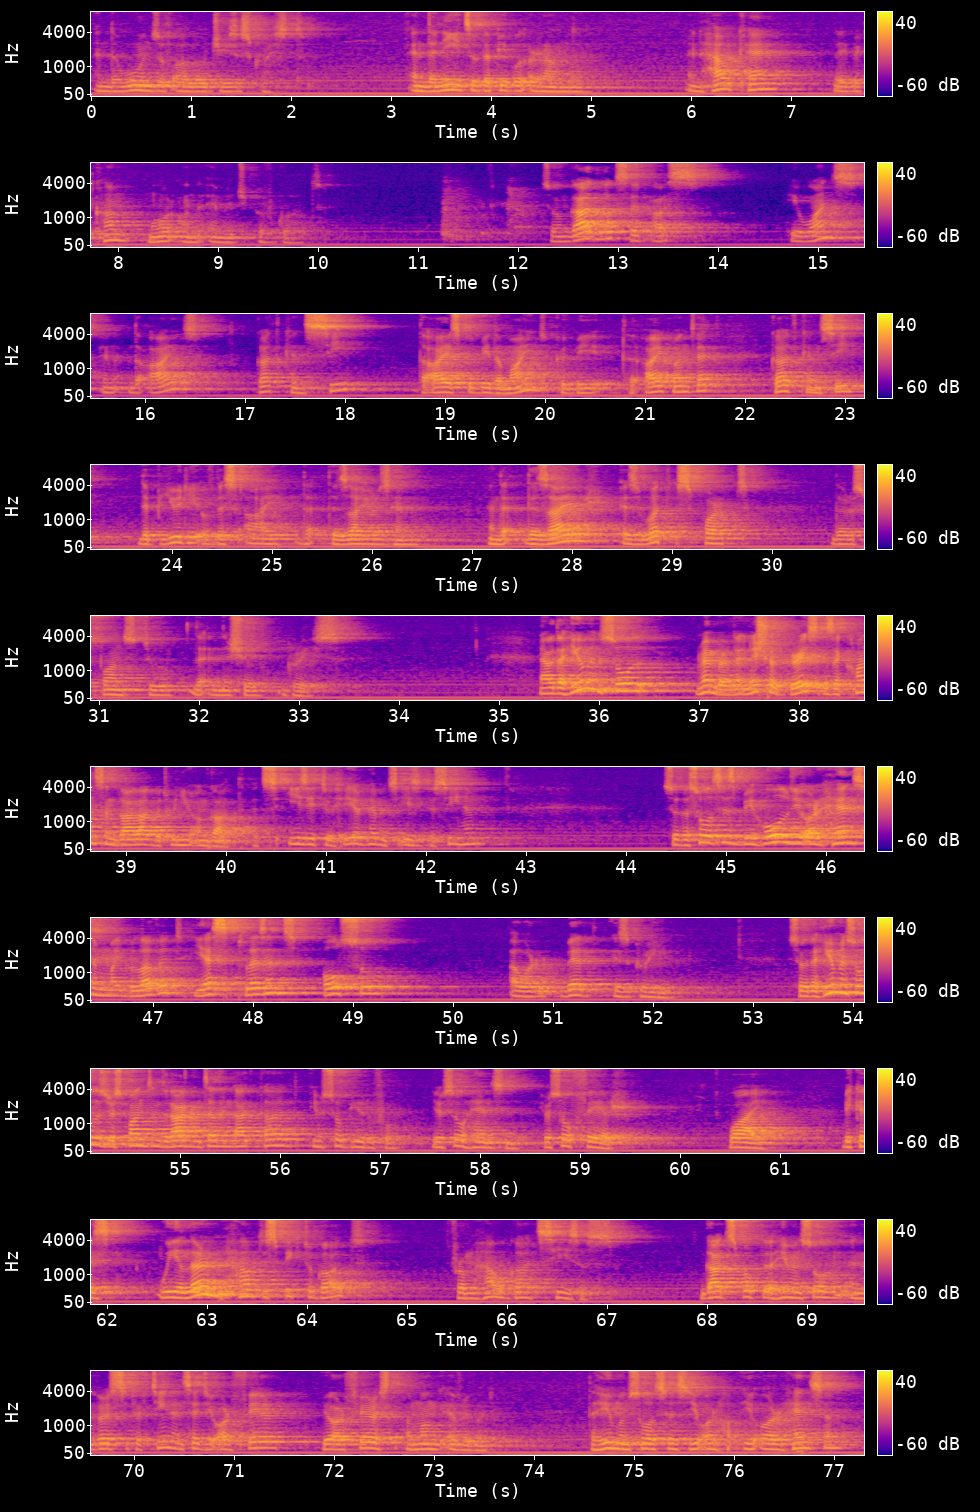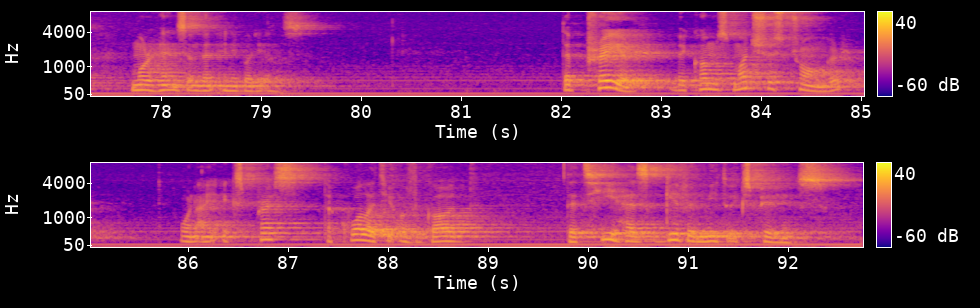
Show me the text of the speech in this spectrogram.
and the wounds of our Lord Jesus Christ and the needs of the people around them. And how can they become more on the image of God. So when God looks at us, He wants in the eyes, God can see. The eyes could be the mind, could be the eye contact. God can see the beauty of this eye that desires Him. And that desire is what sparked the response to the initial grace. Now, the human soul Remember, the initial grace is a constant dialogue between you and God. It's easy to hear Him, it's easy to see Him. So the soul says, Behold, you are handsome, my beloved, yes, pleasant, also our bed is green. So the human soul is responding to God and telling God, God, you're so beautiful, you're so handsome, you're so fair. Why? Because we learn how to speak to God from how God sees us. God spoke to the human soul in verse 15 and said, You are fair, you are fairest among everybody. The human soul says, You are, you are handsome, more handsome than anybody else. The prayer becomes much stronger when I express the quality of God that He has given me to experience.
